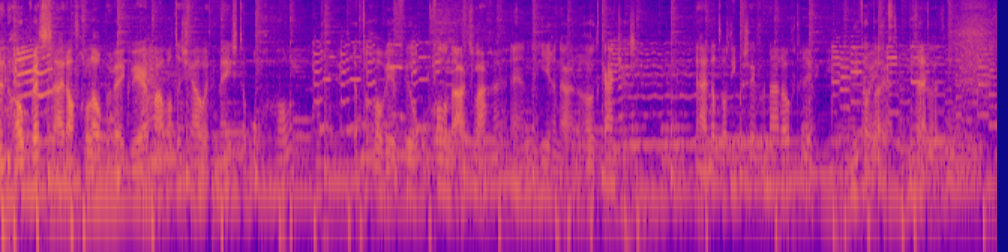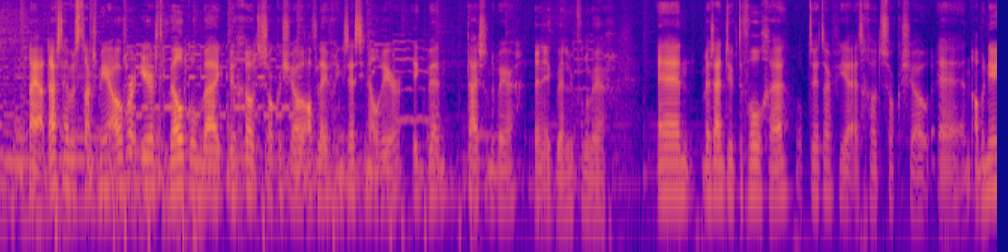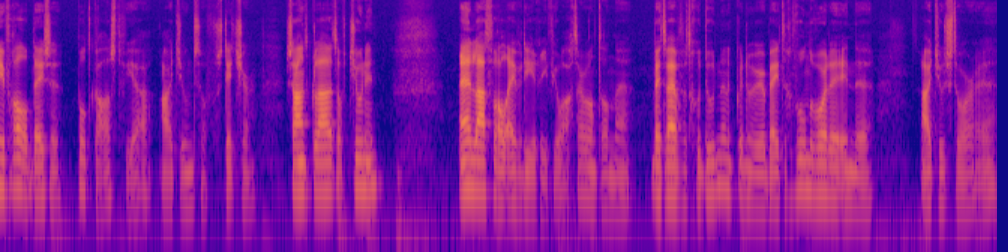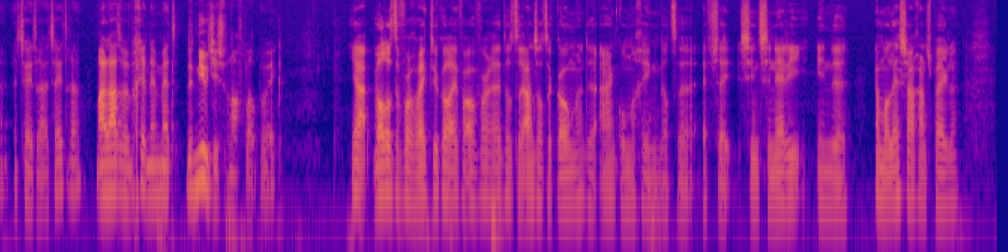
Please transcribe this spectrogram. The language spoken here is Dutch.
Een hoop wedstrijden afgelopen week weer, maar wat is jou het meeste opgevallen? Ja, toch wel weer veel opvallende uitslagen en hier en daar rood kaartje gezien. Ja, en dat was niet per se voor nare overtreding. Niet rode altijd. Niet Nee. altijd. Nou ja, daar hebben we straks meer over. Eerst welkom bij de Grote Sokkershow, aflevering 16 alweer. Ik ben Thijs van den Berg. En ik ben Luc van den Berg. En we zijn natuurlijk te volgen hè, op Twitter via het Grote Sokkershow. En abonneer je vooral op deze podcast via iTunes of Stitcher, Soundcloud of TuneIn. En laat vooral even die review achter, want dan eh, weten wij of we het goed doen. En dan kunnen we weer beter gevonden worden in de iTunes Store, eh et cetera, et cetera. Maar laten we beginnen met de nieuwtjes van afgelopen week. Ja, we hadden het er vorige week natuurlijk al even over eh, dat het eraan zat te komen. De aankondiging dat eh, FC Cincinnati in de MLS zou gaan spelen.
